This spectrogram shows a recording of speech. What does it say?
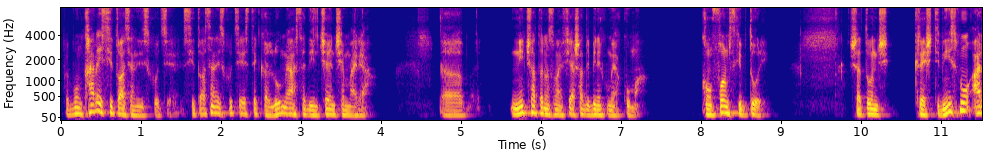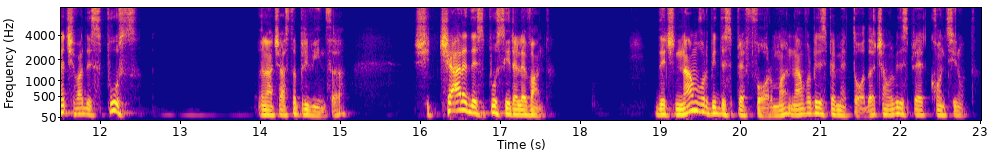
Păi bun, care e situația în discuție? Situația în discuție este că lumea asta din ce în ce mai rea. Uh, niciodată nu o să mai fie așa de bine cum e acum. Conform Scripturii. Și atunci, creștinismul are ceva de spus în această privință și ce are de spus e relevant. Deci n-am vorbit despre formă, n-am vorbit despre metodă, ci am vorbit despre conținut.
